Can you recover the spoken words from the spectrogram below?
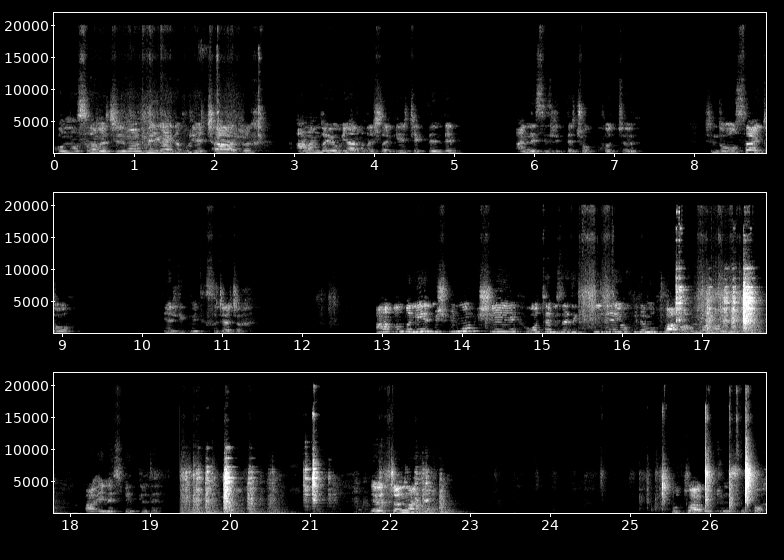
Ondan sonra cima Meyra'yı da buraya çağırırız. Anam da yok ya arkadaşlar. Gerçekten de annesizlik de çok kötü. Şimdi olsaydı o Geldik miydik sıcacık. Anam da ne etmiş bilmiyorum ki. O temizledik şey yok bir de mutfağa bakın bakalım. Aa Enes bekledi. Evet canlar bu. Mutfağa götürmüş mutfak.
